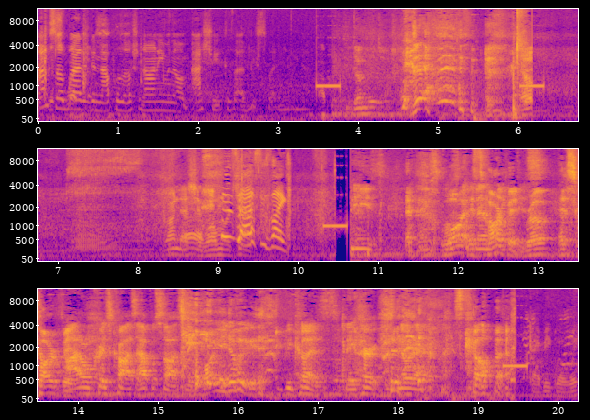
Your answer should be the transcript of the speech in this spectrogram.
I'm so glad I did not put lotion on, even though I'm ashy, because I'd be sweating. Dumb bitch. Run that shit one more His ass is like. Knees. What? It's carpet, like bro. It's carpet. I don't crisscross applesauce. nigga. Why are you doing it? Because they hurt. Just know that. Let's go. Gabby, go away.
